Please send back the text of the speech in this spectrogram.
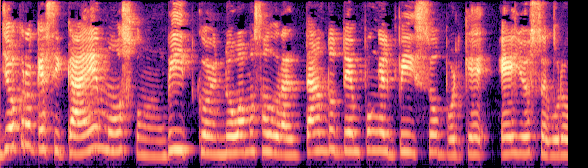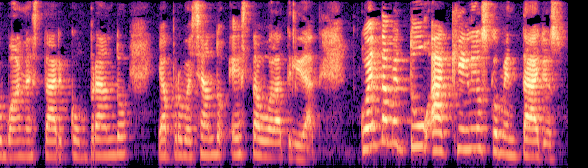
yo creo que si caemos con Bitcoin no vamos a durar tanto tiempo en el piso porque ellos seguro van a estar comprando y aprovechando esta volatilidad. Cuéntame tú aquí en los comentarios.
